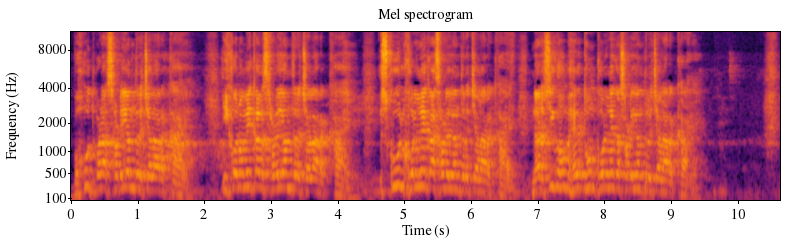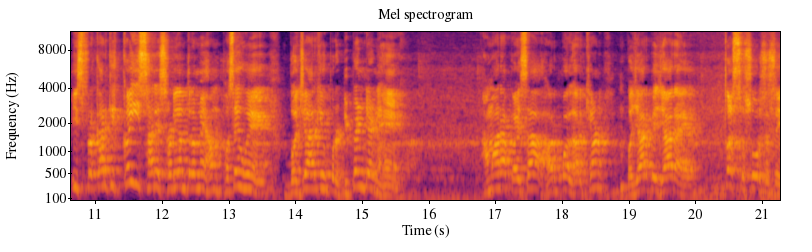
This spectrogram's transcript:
बहुत बड़ा षडयंत्र चला रखा है। इकोनॉमिकल षडयंत्र चला रखा है। स्कूल खोलने का षड्यंत्र चला रखा है। नर्सिंग होम हेल्थ होम खोलने का षड्यंत्र चला रखा है। इस प्रकार के कई सारे षड्यंत्र में हम फंसे हुए हैं, बाज़ार के ऊपर डिपेंडेंट हैं। हमारा पैसा हर पल, हर क्षण बाज़ार पे जा रहा है, दस सोर्स से,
